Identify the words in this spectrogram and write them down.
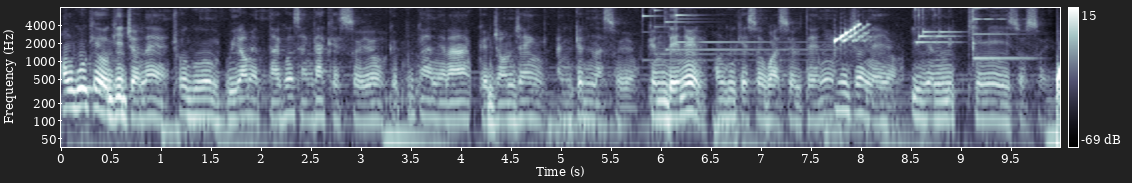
한국에 오기 전에 조금 위험했다고 생각했어요. 그 북한이랑 그 전쟁 안 끝났어요. 근데는 한국에서 왔을 때는 안전해요. 이런 느낌이 있었어요.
